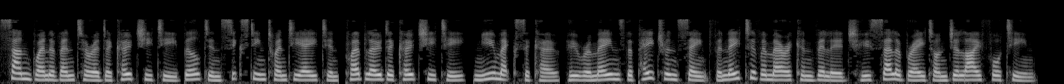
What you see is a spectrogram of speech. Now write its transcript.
San Buenaventura de Cochiti built in 1628 in Pueblo de Cochiti, New Mexico who remains the patron saint for Native American village who celebrate on July 14.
